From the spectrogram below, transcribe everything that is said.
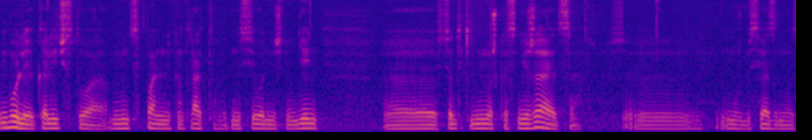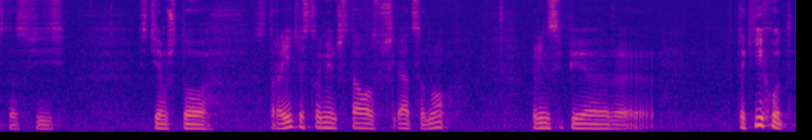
Тем более количество муниципальных контрактов вот на сегодняшний день все-таки немножко снижается. Э, может быть, связано это в с тем, что строительство меньше стало осуществляться. Но, в принципе, э, таких вот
